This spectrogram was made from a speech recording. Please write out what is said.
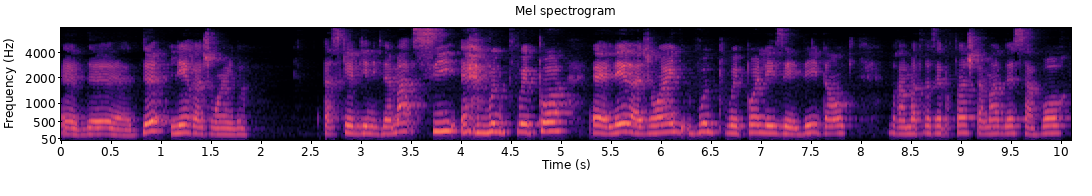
de, de les rejoindre. Parce que, bien évidemment, si vous ne pouvez pas les rejoindre, vous ne pouvez pas les aider. Donc, vraiment très important justement de savoir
